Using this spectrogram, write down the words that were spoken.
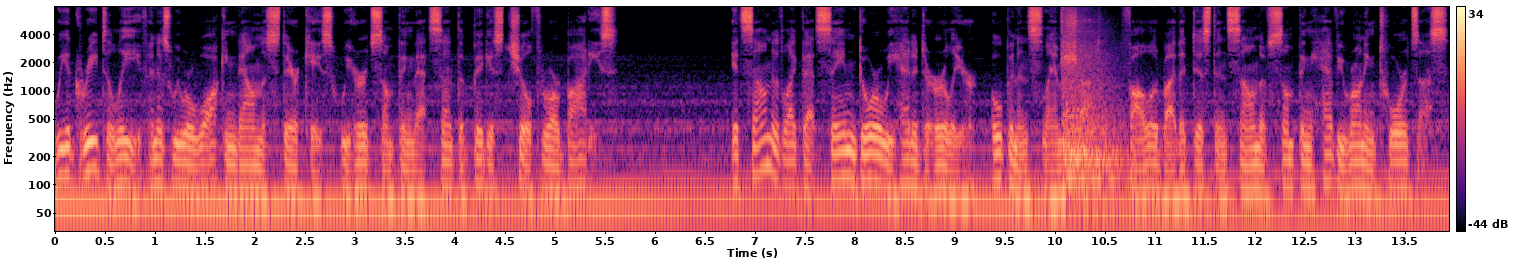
We agreed to leave and as we were walking down the staircase we heard something that sent the biggest chill through our bodies. It sounded like that same door we headed to earlier, open and slammed shut, followed by the distant sound of something heavy running towards us.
